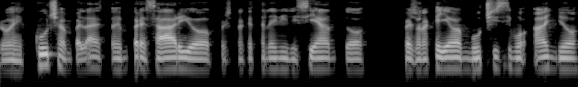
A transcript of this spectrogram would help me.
nos escuchan, ¿verdad? Estos empresarios, personas que están iniciando, personas que llevan muchísimos años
